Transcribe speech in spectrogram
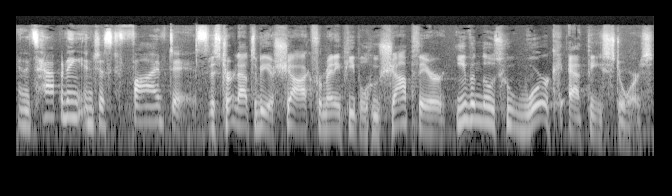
and it's happening in just five days. This turned out to be a shock for many people who shop there, even those who work at these stores.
